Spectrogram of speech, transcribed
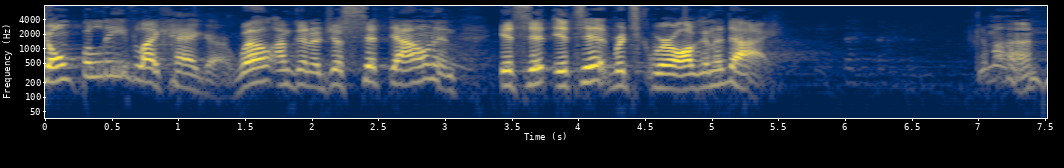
don't believe like Hagar. Well, I'm going to just sit down and it's it, it's it. We're, all going to die. Come on.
